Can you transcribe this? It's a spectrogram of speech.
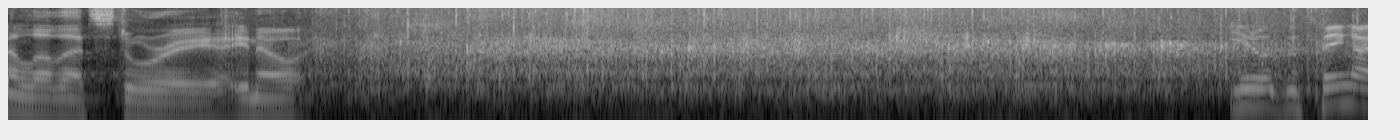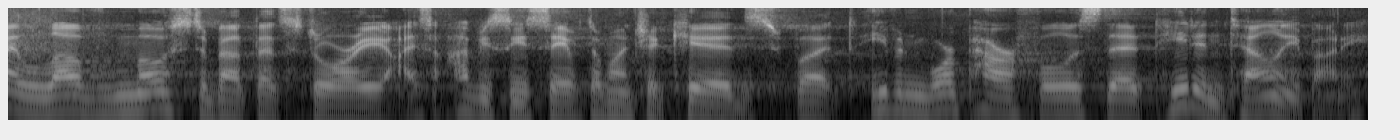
I love that story. You know, you know, the thing I love most about that story is obviously he saved a bunch of kids, but even more powerful is that he didn't tell anybody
